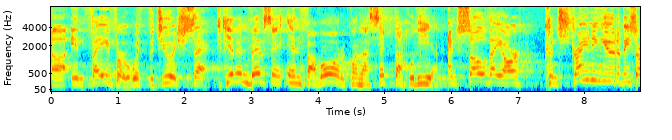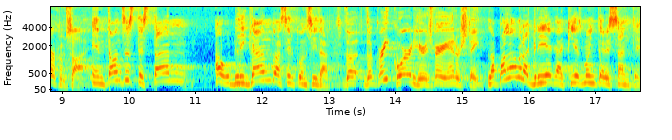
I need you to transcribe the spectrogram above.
uh, in favor with the Jewish sect. Quieren verse en favor con la secta judía. And so they are constraining you to be circumcised. Entonces te están obligando a circuncidarte. The, the Greek word here is very interesting. La palabra griega aquí es muy interesante.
